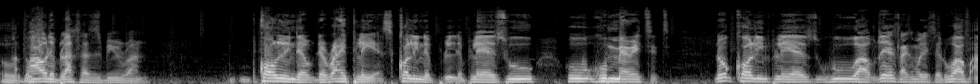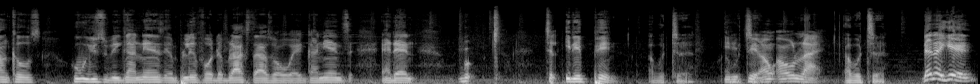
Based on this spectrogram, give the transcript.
oh, how the Black Stars is being run. Calling the the right players, calling the, the players who who who merit it. Not calling players who have just like somebody said who have uncles who used to be Ghanaians and play for the Black Stars or were Ghanaians and then bro, it a pain. I would try. It a pain. I, I won't lie. I would try. Then again,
